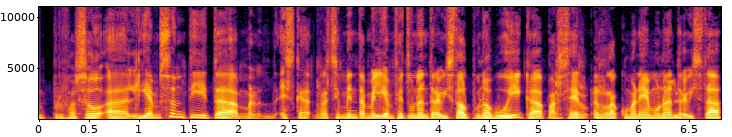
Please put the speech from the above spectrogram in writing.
uh, professor, uh, li hem sentit... Uh, és que recentment també li hem fet una entrevista al Punt Avui, que per cert recomanem una entrevista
